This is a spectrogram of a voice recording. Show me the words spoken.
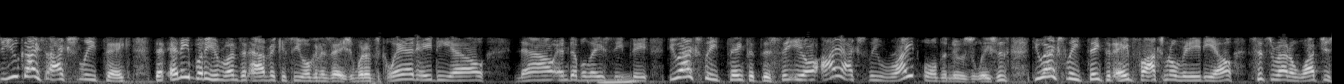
do you guys actually think that anybody who runs an advocacy organization, whether it's GLAAD, ADL, now NAACP, mm-hmm. do you actually think that the CEO? I actually write all the news releases. Do you actually think that Abe Foxman over at ADL sits around and watches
